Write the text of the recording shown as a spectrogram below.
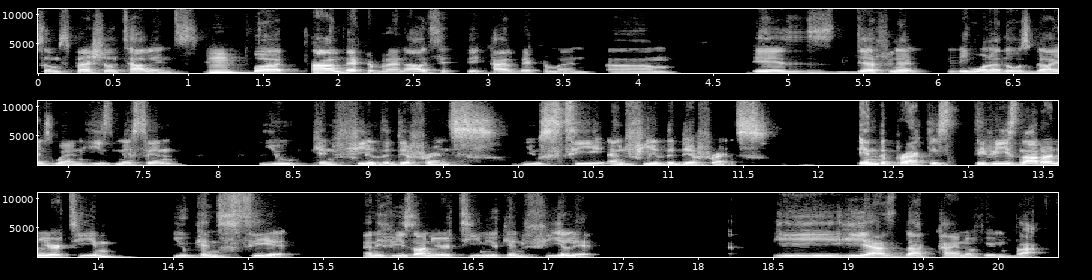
some special talents. Mm. But Kyle Beckerman, I would say Kyle Beckerman um, is definitely one of those guys when he's missing, you can feel the difference. You see and feel the difference in the practice. If he's not on your team, you can see it. And if he's on your team, you can feel it. He, he has that kind of impact.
